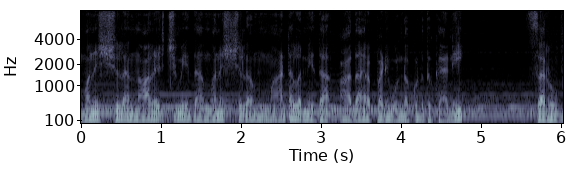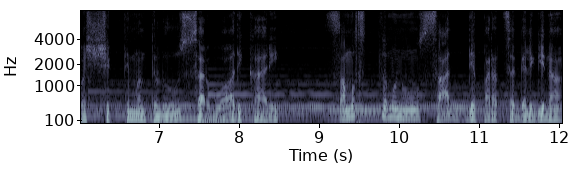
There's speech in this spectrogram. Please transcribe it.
మనుష్యుల నాలెడ్జ్ మీద మనుష్యుల మాటల మీద ఆధారపడి ఉండకూడదు కానీ సర్వశక్తిమంతుడు సర్వాధికారి సమస్తమును సాధ్యపరచగలిగిన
